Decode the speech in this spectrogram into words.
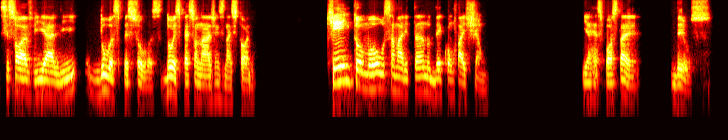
Se só havia ali duas pessoas, dois personagens na história. Quem tomou o samaritano de compaixão? E a resposta é Deus.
